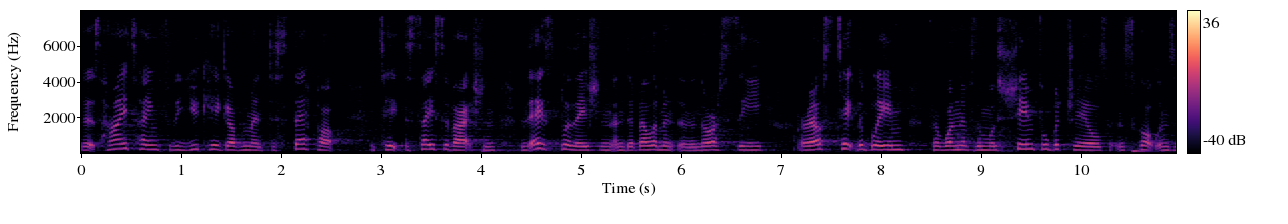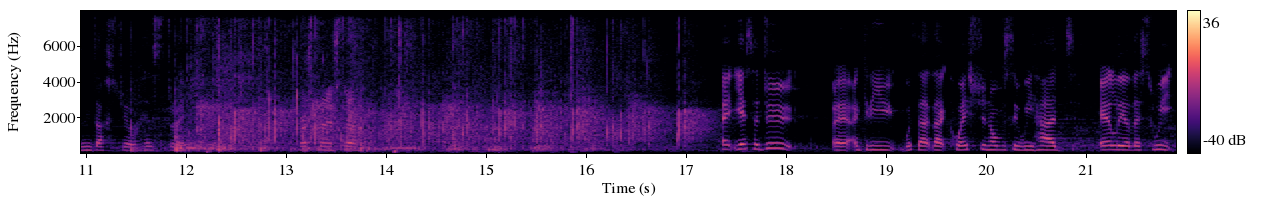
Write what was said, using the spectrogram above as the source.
that it's high time for the UK Government to step up and take decisive action on the exploration and development in the North Sea or else take the blame for one of the most shameful betrayals in Scotland's industrial history? First Minister. Uh, yes, I do uh, agree with that, that question. Obviously, we had earlier this week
